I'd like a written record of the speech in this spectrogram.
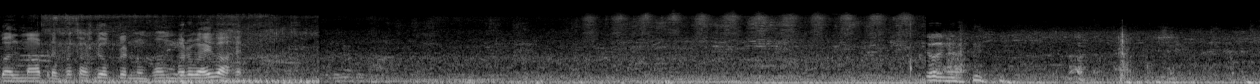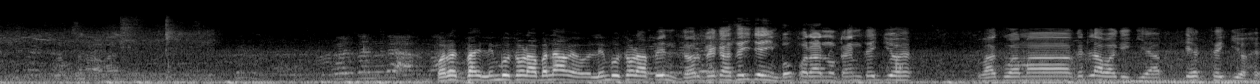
મોબાઈલમાં આપણે પ્રકાશ ડોક્ટરનું ફોર્મ ભરવા આવ્યા છે ભરતભાઈ લીંબુ સોડા બનાવે લીંબુ સોડા પીને ઘર ભેગા થઈ જાય. બપોરાનો ટાઈમ થઈ ગયો છે વાગવામાં કેટલા વાગી ગયા? એક થઈ ગયો છે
